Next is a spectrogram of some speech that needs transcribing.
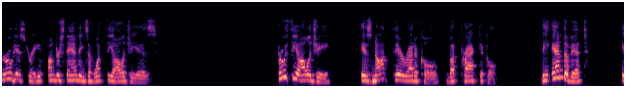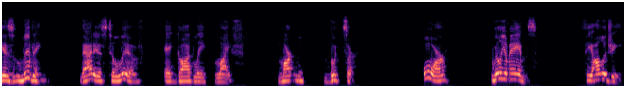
through history understandings of what theology is. True theology is not theoretical, but practical. The end of it is living, that is, to live a godly life. Martin Bucer. Or William Ames. Theology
